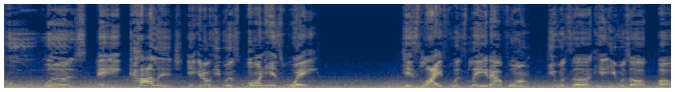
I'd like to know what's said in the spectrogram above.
who was a college you know he was on his way. His life was laid out for him he was a he, he was a, a,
